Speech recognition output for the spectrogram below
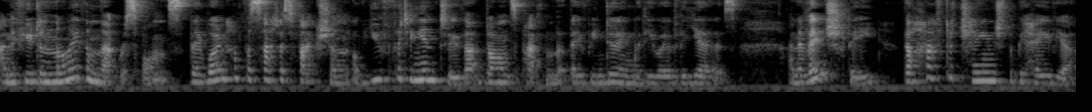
And if you deny them that response, they won't have the satisfaction of you fitting into that dance pattern that they've been doing with you over the years. And eventually, they'll have to change the behaviour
